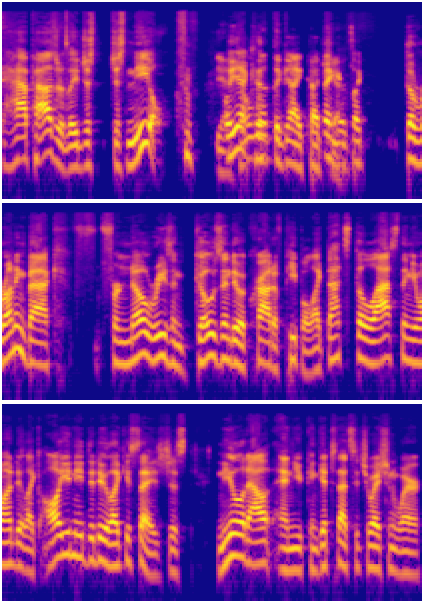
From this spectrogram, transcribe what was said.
haphazardly, just just kneel. Yeah, Well, yeah, don't 'cause let the guy cut you. It's like the running back f- for no reason goes into a crowd of people. Like that's the last thing you want to do. Like all you need to do, like you say, is just kneel it out, and you can get to that situation where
